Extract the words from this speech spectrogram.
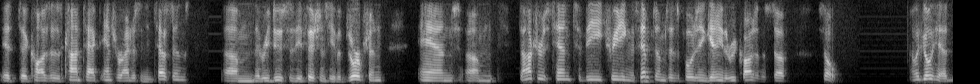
it uh, causes contact enteritis in the intestines. Um, it reduces the efficiency of absorption, and um, doctors tend to be treating the symptoms as opposed to getting the root cause of the stuff. So, I would go ahead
